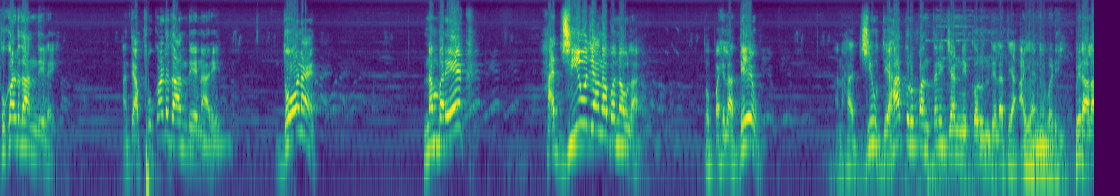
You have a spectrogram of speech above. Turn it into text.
फुकट दान दिलंय. आणि त्या फुकट दान देणारे दोन आहेत. नंबर एक हा जीव ज्यानं बनवला तो पहिला देव. आणि हा जीव देहात रूपांतरित ज्यांनी करून दिला ते आई आणि वडील. विडाला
